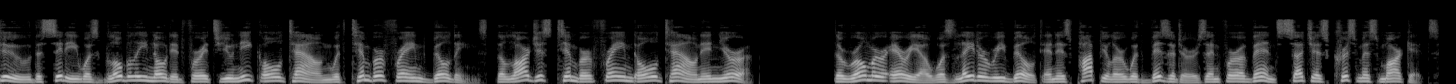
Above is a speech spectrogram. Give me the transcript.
II the city was globally noted for its unique old town with timber-framed buildings, the largest timber-framed old town in Europe. The Römer area was later rebuilt and is popular with visitors and for events such as Christmas markets.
